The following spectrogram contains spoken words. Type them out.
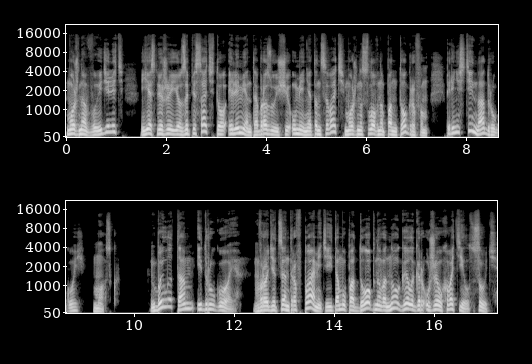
можно выделить если же ее записать, то элементы, образующие умение танцевать, можно словно пантографом перенести на другой мозг. Было там и другое. Вроде центров памяти и тому подобного, но Геллагер уже ухватил суть.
